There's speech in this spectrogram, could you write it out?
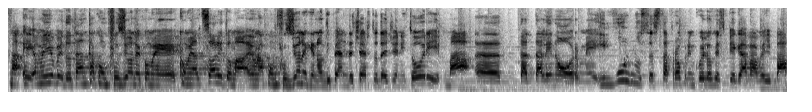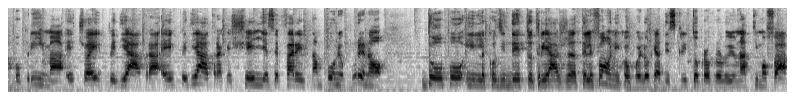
Ma eh, io vedo tanta confusione come, come al solito, ma è una confusione che non dipende certo dai genitori, ma eh, da- dalle norme. Il vulnus sta proprio in quello che spiegava il babbo prima, e cioè il pediatra. È il pediatra che sceglie se fare il tampone oppure no dopo il cosiddetto triage telefonico, quello che ha descritto proprio lui un attimo fa.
